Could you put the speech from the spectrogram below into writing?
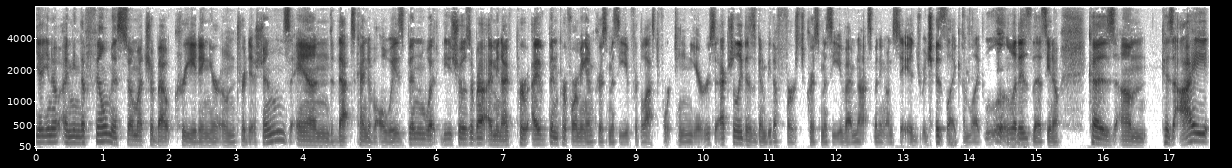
Yeah, you know, I mean, the film is so much about creating your own traditions, and that's kind of always been what these shows are about. I mean, I've per- I've been performing on Christmas Eve for the last fourteen years. Actually, this is going to be the first Christmas Eve I'm not spending on stage, which is like I'm like, what is this? You know, because um, because I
